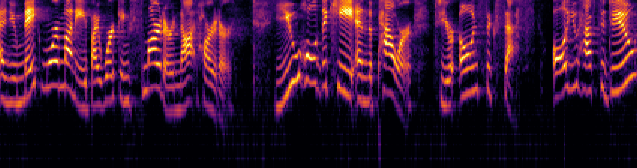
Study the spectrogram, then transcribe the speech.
and you make more money by working smarter, not harder. You hold the key and the power to your own success. All you have to do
